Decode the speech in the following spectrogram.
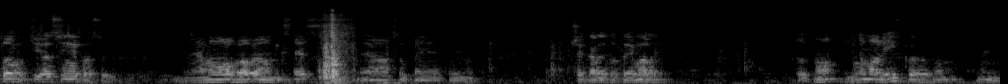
toto ti asi nepasuje. Ja mám ale v hlave, mám XS, ja sú úplne nejakú inú. Však ale toto je malé. To, no, je to malý? Skoro, no. Není.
